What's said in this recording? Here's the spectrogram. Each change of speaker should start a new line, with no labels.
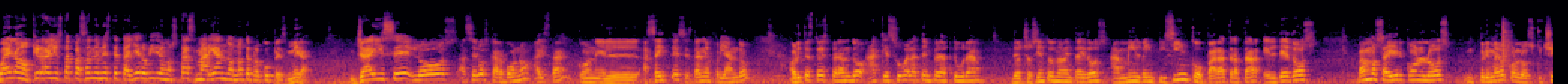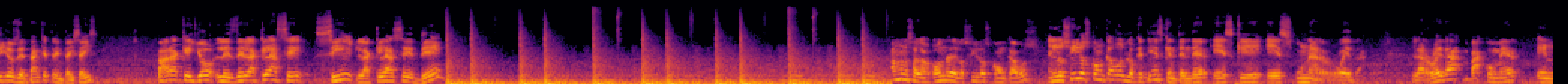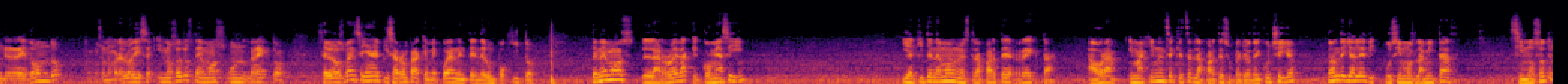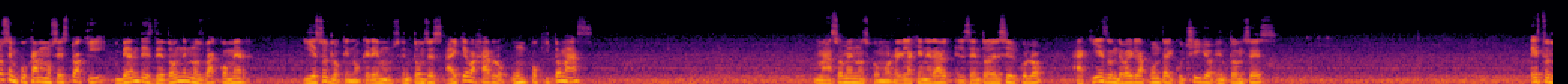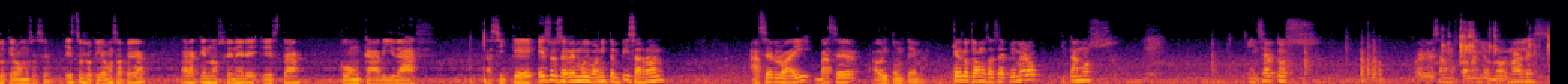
Bueno, ¿qué rayo está pasando en este taller o vídeo? Nos estás mareando, no te preocupes. Mira, ya hice los aceros carbono, ahí están, con el aceite, se están enfriando. Ahorita estoy esperando a que suba la temperatura de 892 a 1025 para tratar el D2. Vamos a ir con los, primero con los cuchillos de tanque 36 para que yo les dé la clase, sí, la clase de... Vámonos a la onda de los filos cóncavos. En los filos cóncavos lo que tienes que entender es que es una rueda. La rueda va a comer en redondo, como su nombre lo dice, y nosotros tenemos un recto. Se los voy a enseñar en el pizarrón para que me puedan entender un poquito. Tenemos la rueda que come así. Y aquí tenemos nuestra parte recta. Ahora, imagínense que esta es la parte superior del cuchillo, donde ya le pusimos la mitad. Si nosotros empujamos esto aquí, vean desde dónde nos va a comer. Y eso es lo que no queremos. Entonces hay que bajarlo un poquito más. Más o menos como regla general, el centro del círculo. Aquí es donde va a ir la punta del cuchillo. Entonces, esto es lo que vamos a hacer. Esto es lo que le vamos a pegar para que nos genere esta concavidad. Así que eso se ve muy bonito en pizarrón. Hacerlo ahí va a ser ahorita un tema. ¿Qué es lo que vamos a hacer? Primero quitamos insertos. Regresamos tamaños normales.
